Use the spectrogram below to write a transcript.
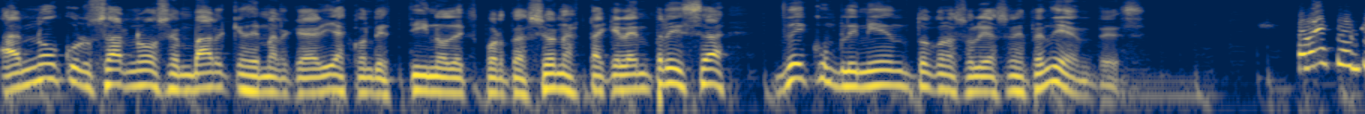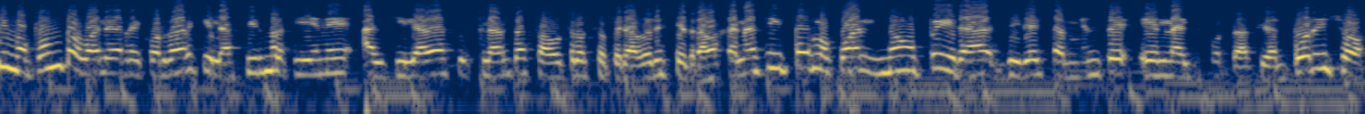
a no cursar nuevos embarques de mercaderías con destino de exportación hasta que la empresa dé cumplimiento con las obligaciones pendientes. Sobre este último punto, vale recordar que la firma tiene alquiladas sus plantas a otros operadores que trabajan allí, por lo cual no opera directamente en la exportación. Por ello,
